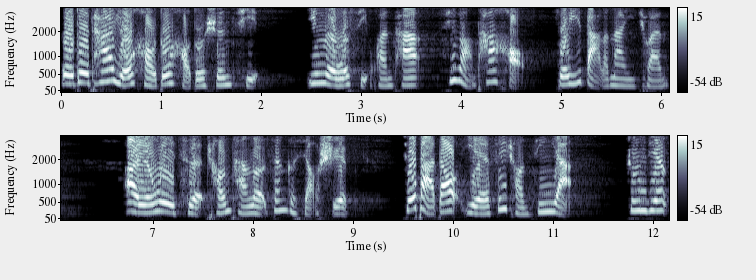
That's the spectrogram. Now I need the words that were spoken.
我对他有好多好多生气，因为我喜欢他，希望他好，所以打了那一拳。二人为此长谈了三个小时，九把刀也非常惊讶。中间，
